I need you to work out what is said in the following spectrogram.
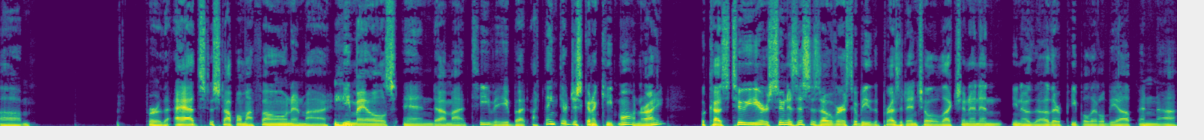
um, for the ads to stop on my phone and my emails and uh, my TV, but I think they're just going to keep on, right? Because two years, soon as this is over, it's going to be the presidential election, and then you know the other people that'll be up, and uh,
